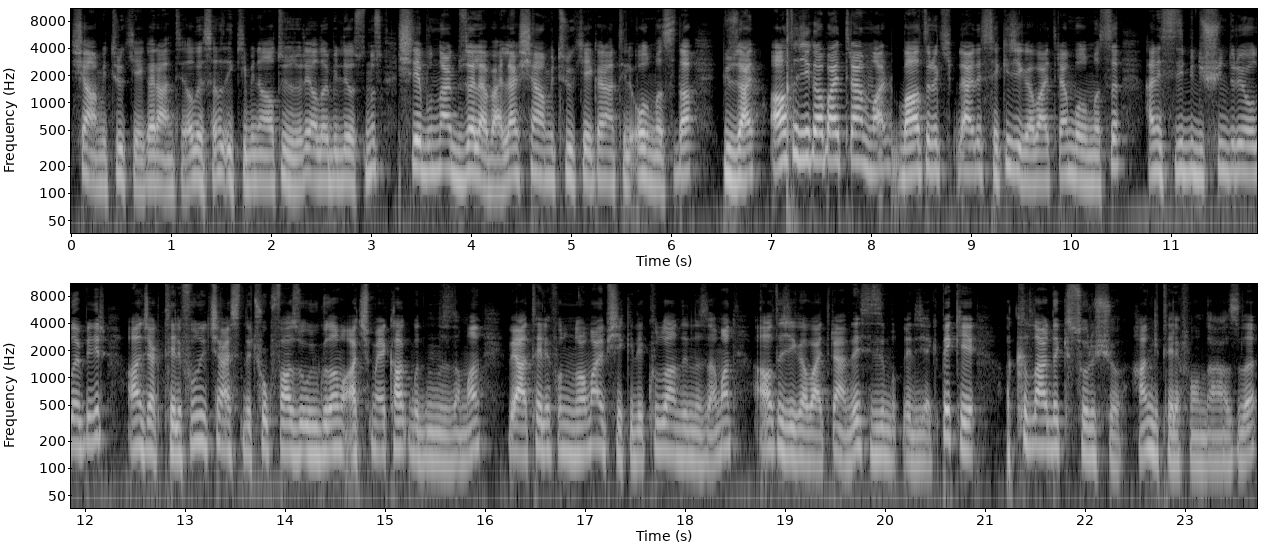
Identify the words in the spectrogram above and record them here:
Xiaomi Türkiye garantili alırsanız 2600 liraya alabiliyorsunuz. İşte bunlar güzel haberler. Xiaomi Türkiye garantili olması da güzel. 6 GB RAM var. Bazı rakiplerde 8 GB RAM olması hani sizi bir düşündürüyor olabilir. Ancak telefonun içerisinde çok fazla uygulama açmaya kalkmadığınız zaman veya telefonu normal bir şekilde kullandığınız zaman 6 GB RAM de sizi mutlu edecek. Peki Akıllardaki soru şu. Hangi telefon daha hızlı?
